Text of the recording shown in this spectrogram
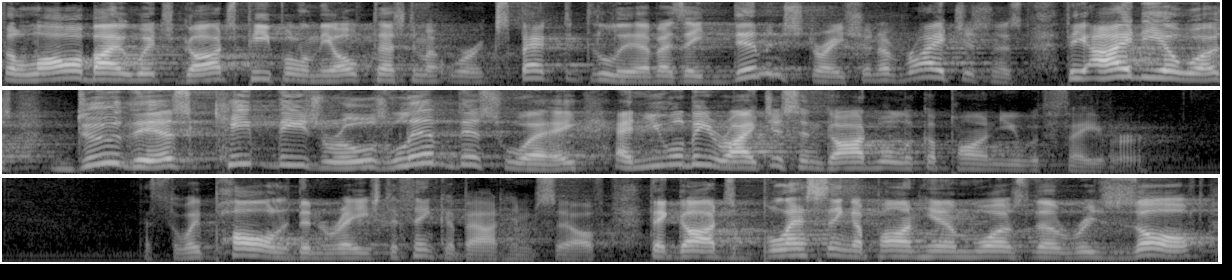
the law by which God's people in the Old Testament were expected to live as a demonstration of righteousness. The idea was do this, keep these rules, live this way, and you will be righteous, and God will look upon you with favor. That's the way Paul had been raised to think about himself. That God's blessing upon him was the result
